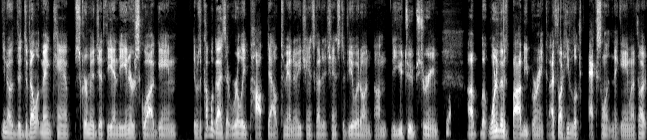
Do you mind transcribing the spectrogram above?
you know, the development camp scrimmage at the end, the inter squad game there was a couple of guys that really popped out to me. I know you chance got a chance to view it on um, the YouTube stream, yeah. uh, but one of them is Bobby Brink. I thought he looked excellent in the game. I thought,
